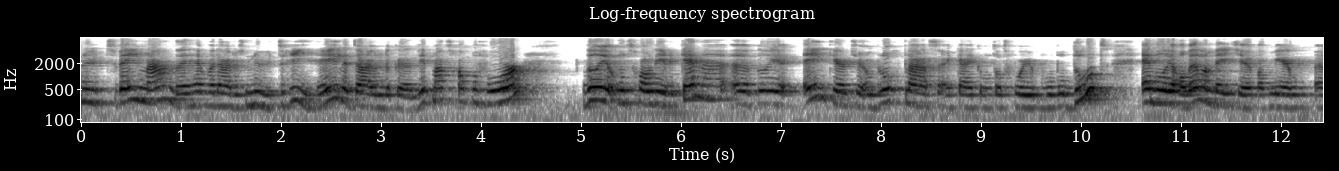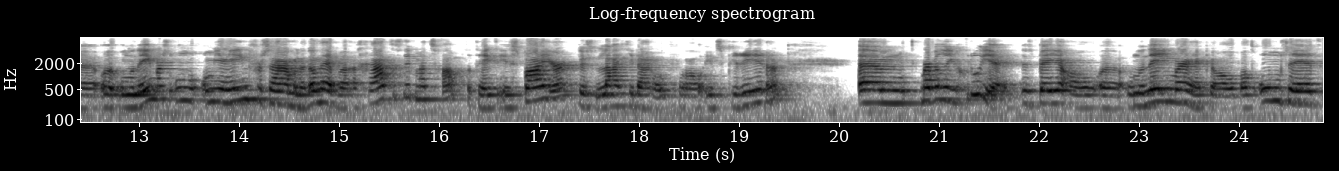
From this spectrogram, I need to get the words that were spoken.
nu twee maanden hebben we daar dus nu drie hele duidelijke lidmaatschappen voor. Wil je ons gewoon leren kennen? Uh, wil je één keertje een blog plaatsen en kijken wat dat voor je bijvoorbeeld doet? En wil je al wel een beetje wat meer uh, ondernemers om, je heen verzamelen? Dan hebben we een gratis lidmaatschap, dat heet Inspire. Dus laat je daar ook vooral inspireren. Um, maar wil je groeien? Dus ben je al uh, ondernemer, heb je al wat omzet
